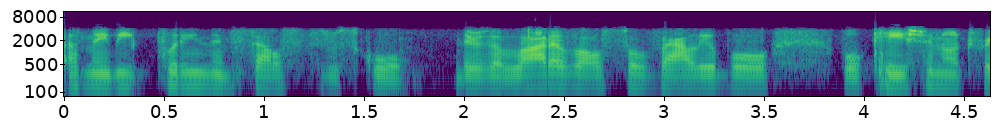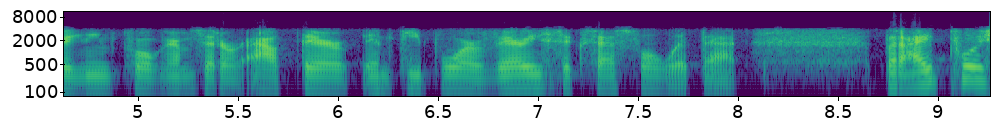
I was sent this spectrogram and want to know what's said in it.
of maybe putting themselves through school. There's a lot of also valuable vocational training programs that are out there, and people are very successful with that. But I push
